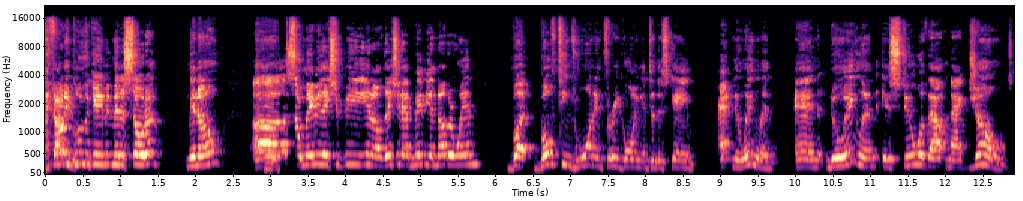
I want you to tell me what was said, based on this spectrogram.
I thought he blew the game at Minnesota. You know, uh, so maybe they should be. You know, they should have maybe another win. But both teams one and three going into this game at New England, and New England is still without Mac Jones.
